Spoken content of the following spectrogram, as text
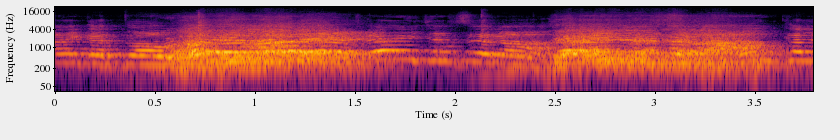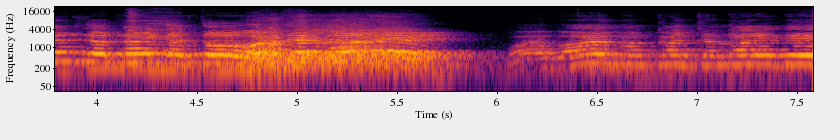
నాయకత్వం. జై జనసేన! పవన్ కళ్యాణ్ గారి నాయకత్వం. బాయ్ బాయ్ మన్కాన్ చందారెడ్డి.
